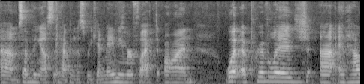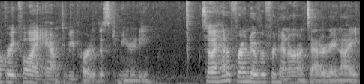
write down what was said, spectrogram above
um, something else that happened this weekend made me reflect on what a privilege uh, and how grateful I am to be part of this community. So I had a friend over for dinner on Saturday night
